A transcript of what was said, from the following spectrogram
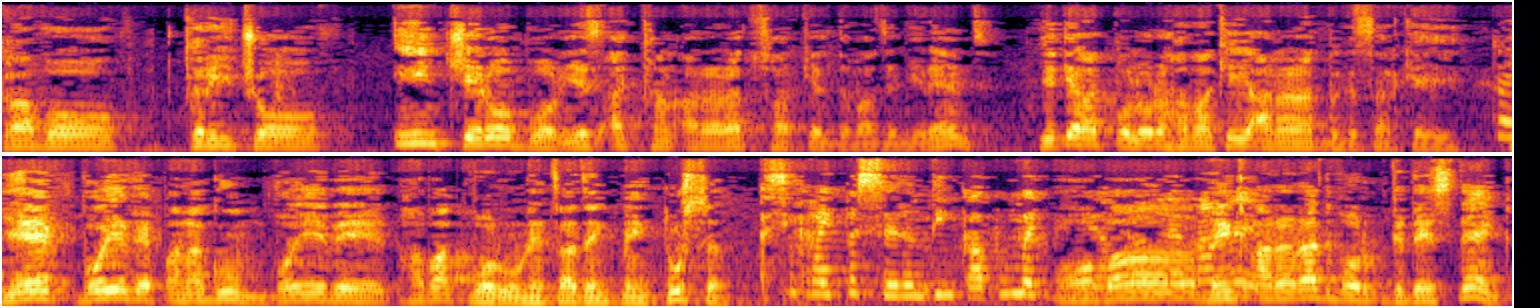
գավով, գրիչով, ինչերով որ ես այդքան Արարատ ցարկել դված եմ իրենց, եթե այդ բոլորը հավաքեի Արարատ բգսարկեի։ Եվ ովևէ բանագում, ովևէ հավաք որ ունեցած ենք մենք դուրսը, Այսինքն այդպես սերնդին կապում եք Աբա մենք Արարատ որ գտեսնենք,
